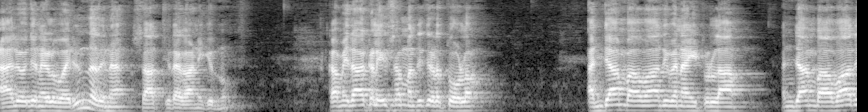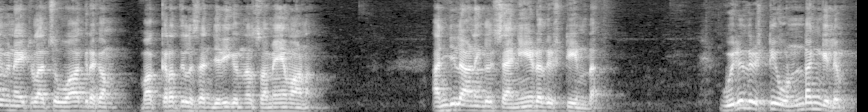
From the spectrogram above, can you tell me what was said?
ആലോചനകൾ വരുന്നതിന് സാധ്യത കാണിക്കുന്നു. കമിതാക്കളെ സംബന്ധിച്ചിടത്തോളം അഞ്ചാം ഭാവാധിപനായിട്ടുള്ള അഞ്ചാം ഭാവാധിപനായിട്ടുള്ള ചൊവ്വാഗ്രഹം വക്രത്തിൽ സഞ്ചരിക്കുന്ന സമയമാണ്. അഞ്ചിലാണെങ്കിൽ ശനിയുടെ ദൃഷ്ടിയുണ്ട്. ഗുരുദൃഷ്ടി ഉണ്ടെങ്കിലും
